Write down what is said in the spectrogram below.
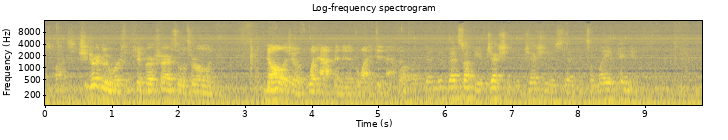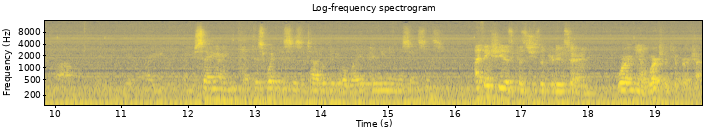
Response? She directly works with Kit Berkshire, so it's her own knowledge of what happened and why it didn't happen. Well, that- that- that's not the objection, the objection is that it's a lay opinion. Um, Are you, are you saying are you- that this witness is entitled to give a lay opinion in this instance? I think she is because she's the producer and work, you know, works with Kit Berkshire.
